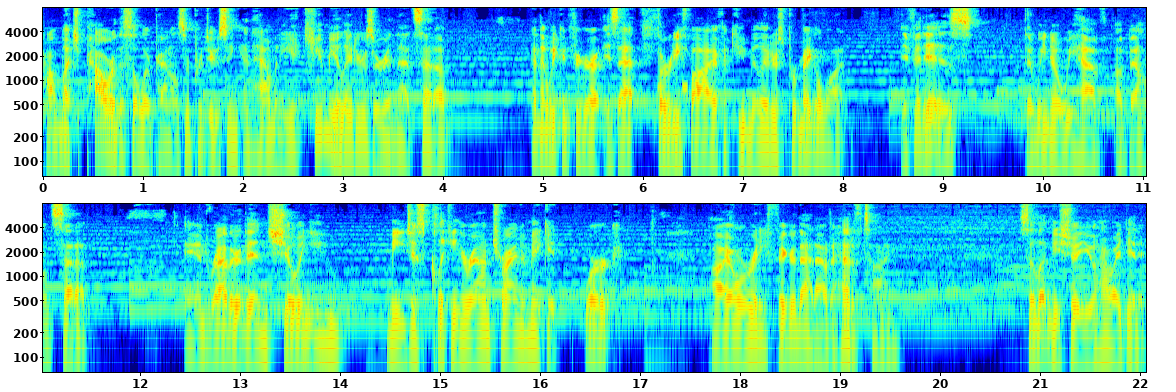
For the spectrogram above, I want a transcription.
how much power the solar panels are producing and how many accumulators are in that setup. And then we can figure out, is that 35 accumulators per megawatt? If it is, then we know we have a balanced setup. And rather than showing you me just clicking around trying to make it work, I already figured that out ahead of time. So let me show you how I did it.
